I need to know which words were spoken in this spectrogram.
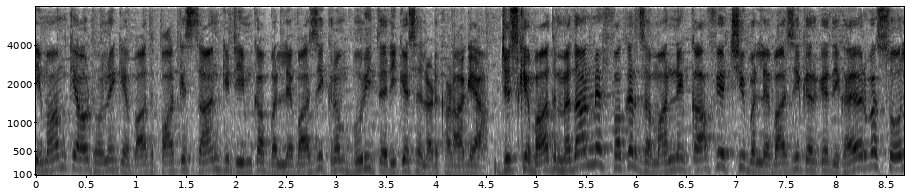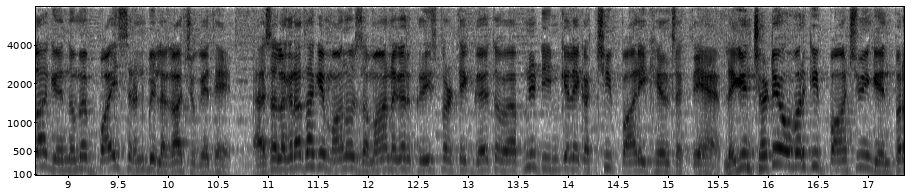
इमाम के आउट होने के बाद पाकिस्तान की टीम का बल्लेबाजी क्रम बुरी तरीके से लड़खड़ा गया, जिसके बाद मैदान में फकर जमान ने काफ़ी अच्छी बल्लेबाजी करके दिखाई और वह 16 गेंदों में 22 रन भी लगा चुके थे। ऐसा लग रहा था कि मानो जमान अगर क्रीज पर टिक गए तो वह अपनी टीम के लिए एक अच्छी पारी खेल सकते हैं। लेकिन छठे ओवर की पांचवी गेंद पर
